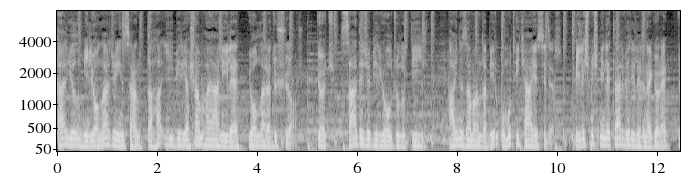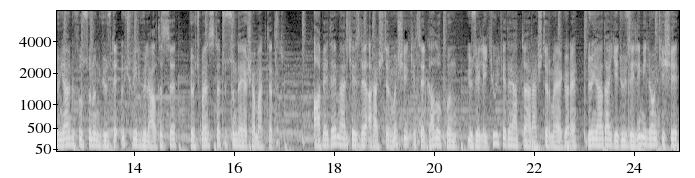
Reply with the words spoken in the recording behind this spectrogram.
Her yıl milyonlarca insan daha iyi bir yaşam hayaliyle yollara düşüyor. Göç sadece bir yolculuk değil, aynı zamanda bir umut hikayesidir. Birleşmiş Milletler verilerine göre dünya nüfusunun %3,6'sı göçmen statüsünde yaşamaktadır. ABD merkezli araştırma şirketi Gallup'un 152 ülkede yaptığı araştırmaya göre dünyada 750 milyon kişi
